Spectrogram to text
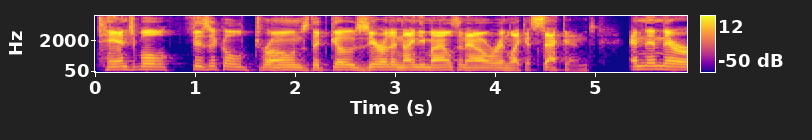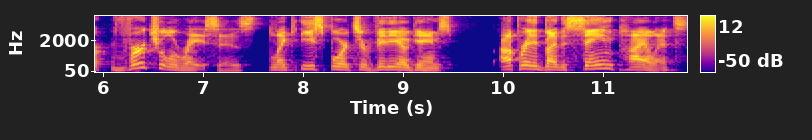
tangible physical drones that go zero to 90 miles an hour in like a second. And then there are virtual races like esports or video games operated by the same pilots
